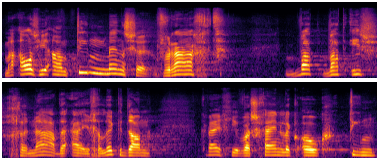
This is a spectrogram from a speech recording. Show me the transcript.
Maar als je aan tien mensen vraagt, wat, wat is genade eigenlijk, dan krijg je waarschijnlijk ook tien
